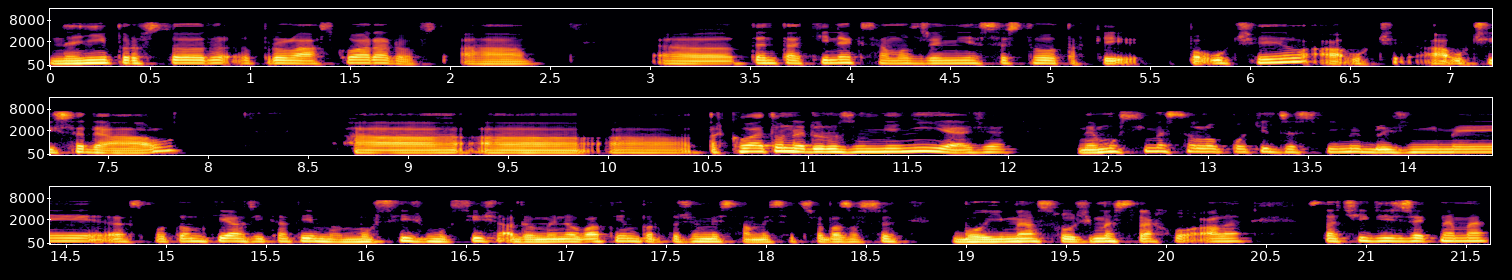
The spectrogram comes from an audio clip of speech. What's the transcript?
není prostor pro lásku a radost. A ten tatínek samozřejmě se z toho taky poučil a učí, a učí se dál. A, a, a takové to nedorozumění je, že nemusíme se lopotit se svými bližními eh, s potomky a říkat jim musíš, musíš a dominovat jim, protože my sami se třeba zase bojíme a sloužíme strachu, ale stačí, když řekneme,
